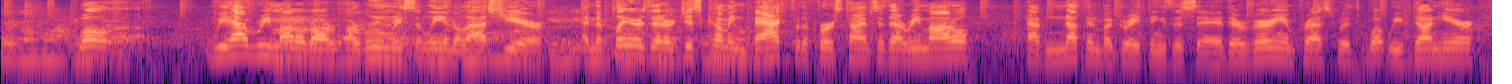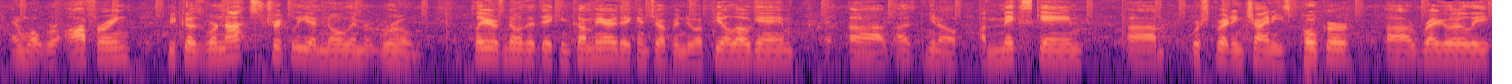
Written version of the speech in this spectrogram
Well, uh, we have remodeled our, our room recently in the last year, and the players that are just coming back for the first time since that remodel have nothing but great things to say. They're very impressed with what we've done here and what we're offering because we're not strictly a no limit room. Players know that they can come here, they can jump into a PLO game, uh, a, you know, a mixed game. Um, we're spreading Chinese poker uh, regularly,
